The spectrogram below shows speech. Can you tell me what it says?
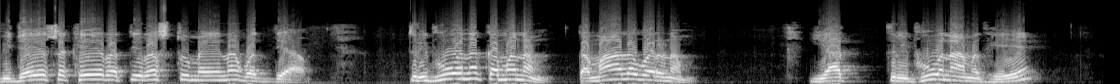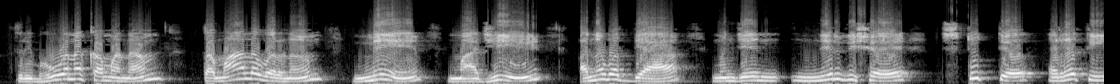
विजय सखे रतिरस्तुमेन वद्या। त्रिभुवन कमनम तमाल वर्णम या त्रिभुवनामध्ये त्रिभुवन कमनम तमाल वर्णम मे माझी अनवद्या म्हणजे निर्विषय स्तुत्य रती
